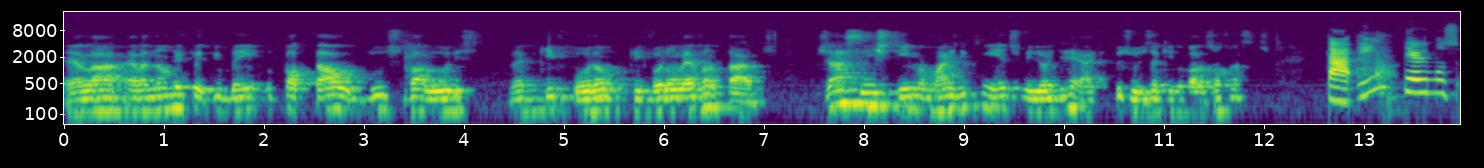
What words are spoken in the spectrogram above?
ela, ela não refletiu bem o total dos valores né, que, foram, que foram levantados. Já se estima mais de 500 milhões de reais de prejuízo aqui no Vale São Francisco. Tá, em termos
